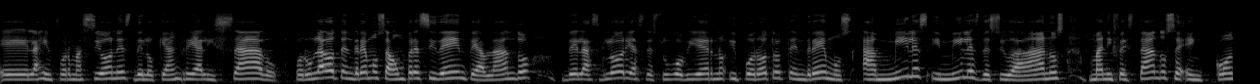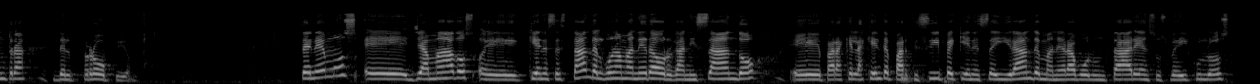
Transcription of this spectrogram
eh, las informaciones de lo que han realizado. Por un lado tendremos a un presidente hablando de las glorias de su gobierno y por otro tendremos a miles y miles de ciudadanos manifestándose en contra del propio. Tenemos eh, llamados eh, quienes están de alguna manera organizando para que la gente participe, quienes se irán de manera voluntaria en sus vehículos,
